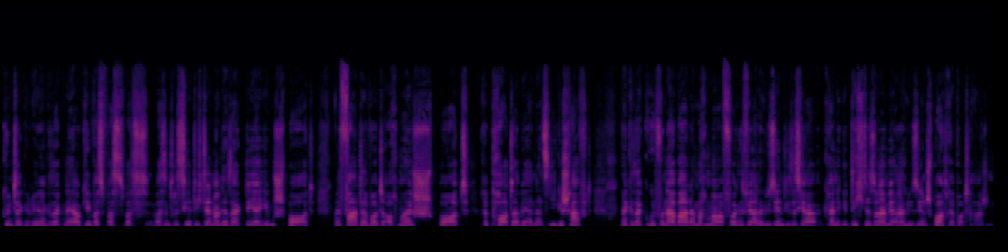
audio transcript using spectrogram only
Günther geredet und gesagt, naja, okay, was, was, was, was interessiert dich denn? Und er sagte ja eben Sport. Mein Vater wollte auch mal Sportreporter werden, hat es nie geschafft. Er hat gesagt, gut, wunderbar, dann machen wir mal Folgendes. Wir analysieren dieses Jahr keine Gedichte, sondern wir analysieren Sportreportagen.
